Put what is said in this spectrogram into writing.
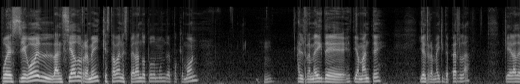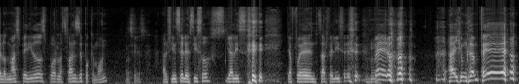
pues llegó el ansiado remake que estaban esperando todo el mundo de Pokémon, el remake de Diamante y el remake de Perla, que era de los más pedidos por las fans de Pokémon. Así es. Al fin se les hizo, ya les ya pueden estar felices, pero hay un gran pero.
